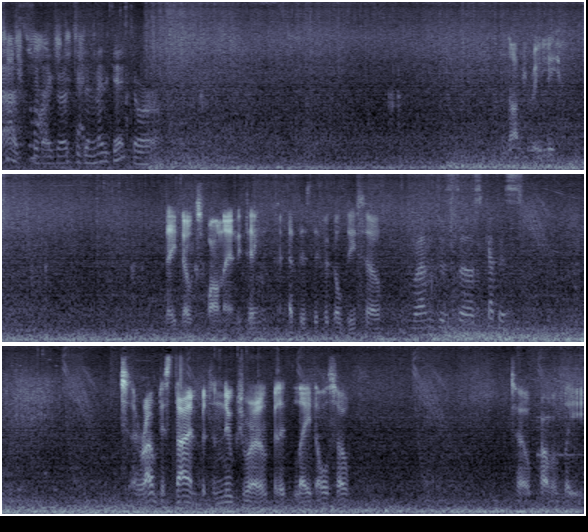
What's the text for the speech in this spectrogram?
Yeah, Strategic should I go to the detected. mid gate or? Not really. They don't spawn anything at this difficulty, so When does uh, Scathis? it's around this time, but the nukes were a bit late also. So probably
